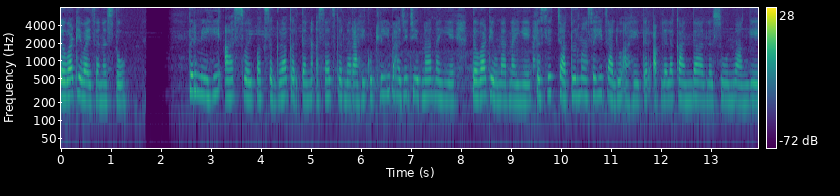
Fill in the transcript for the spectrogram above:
तवा ठेवायचा नसतो. तर मीही आज स्वयंपाक सगळा करताना असाच करणार आहे. कुठलीही भाजी चिरणार नाही आहे तवा ठेवणार नाही आहे तसेच चातुर्मासही चालू आहे. तर आपल्याला कांदा लसूण वांगे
